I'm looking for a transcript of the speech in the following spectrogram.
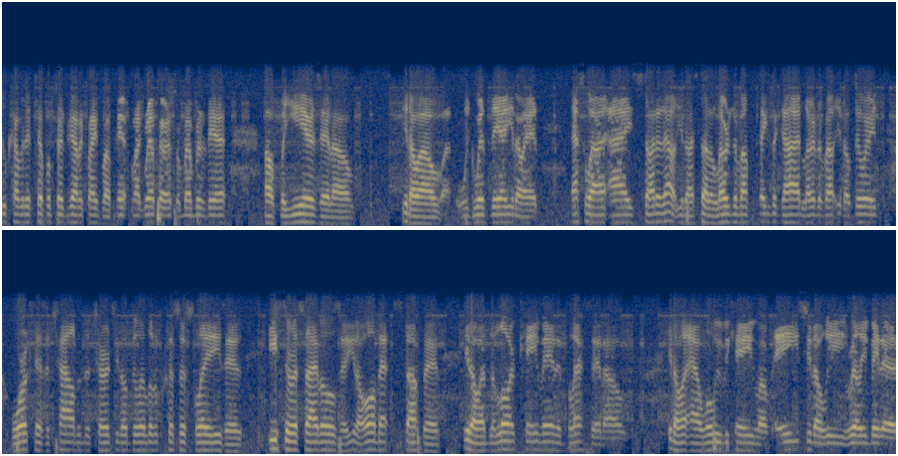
New Covenant Temple Church of God in Christ. My my grandparents were members there uh, for years, and uh, you know, uh, we went there. You know, and that's where I, I started out. You know, I started learning about the things of God, learning about you know doing works as a child in the church. You know, doing little Christmas plays and Easter recitals, and you know all that stuff. And you know, and the Lord came in and blessed, and um, you know, and when we became of age, you know, we really made a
